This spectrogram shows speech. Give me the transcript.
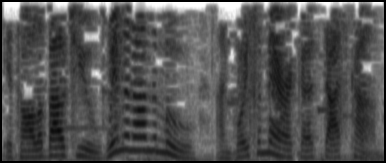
It's all about you, Women on the Move, on VoiceAmerica.com.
